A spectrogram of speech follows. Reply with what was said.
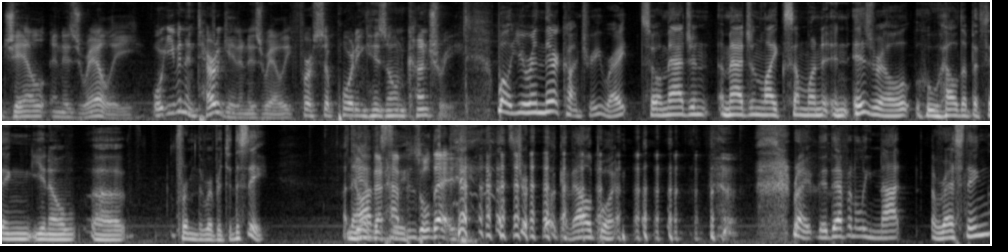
jail an Israeli or even interrogate an Israeli for supporting his own country? Well, you're in their country, right? So imagine, imagine like someone in Israel who held up a thing, you know, uh, from the river to the sea. Now, yeah, that happens all day. That's true. Okay, valid point. right, they're definitely not arresting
